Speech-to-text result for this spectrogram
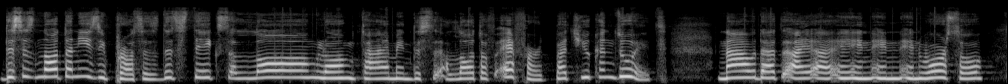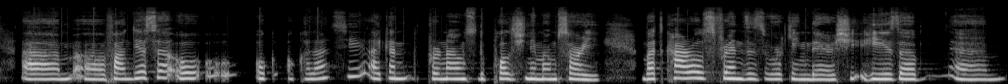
This is not an easy process. This takes a long, long time and this a lot of effort, but you can do it. Now that I uh, in in in Warsaw, um, uh, o- Okalansi, I can pronounce the Polish name. I'm sorry, but Karol's friend is working there. She, he is a um.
